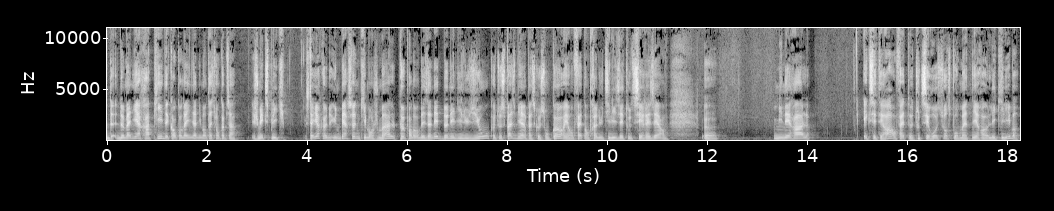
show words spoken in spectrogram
de, manière rapide quand on a une alimentation comme ça. Je m'explique. C'est-à-dire qu'une personne qui mange mal peut pendant des années donner l'illusion que tout se passe bien parce que son corps est en fait en train d'utiliser toutes ses réserves euh, minérales, etc. En fait, toutes ces ressources pour maintenir l'équilibre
